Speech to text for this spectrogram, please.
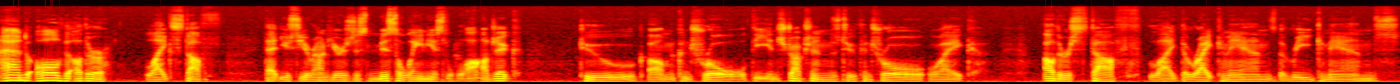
and all the other like stuff that you see around here is just miscellaneous logic to um, control the instructions, to control like other stuff like the write commands, the read commands.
